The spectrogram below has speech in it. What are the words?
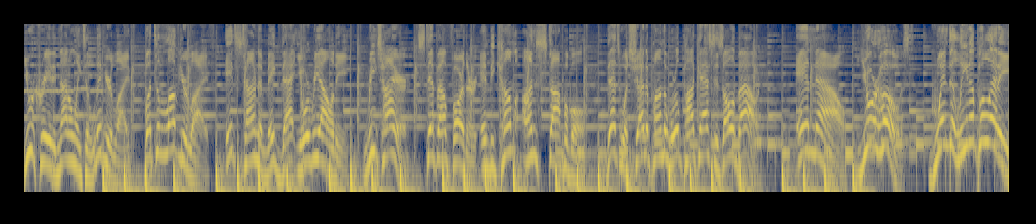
You were created not only to live your life, but to love your life. It's time to make that your reality. Reach higher, step out farther, and become unstoppable. That's what Shine Upon the World podcast is all about. And now, your host, Gwendolina Paletti.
